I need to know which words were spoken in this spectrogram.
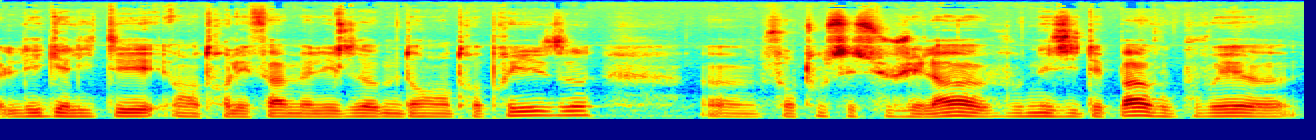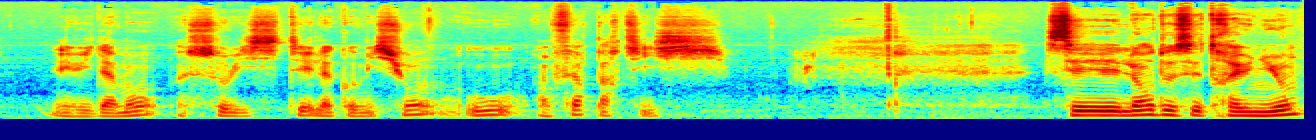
l'égalité entre les femmes et les hommes dans l'entreprise. Sur tous ces sujets-là, vous n'hésitez pas, vous pouvez évidemment solliciter la commission ou en faire partie. C'est lors de cette réunion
